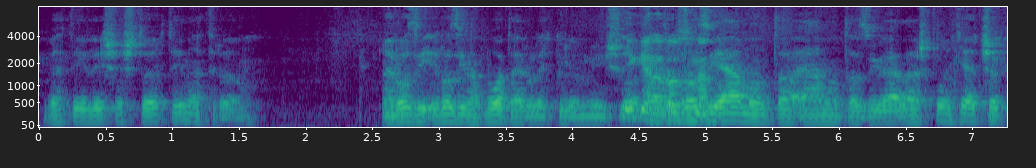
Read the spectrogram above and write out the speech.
vetéléses történetről? Mert Rozi, Rozinak volt erről egy külön műsor. Igen, Tehát Rozinak- Rozi elmondta, elmondta az ő álláspontját, csak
